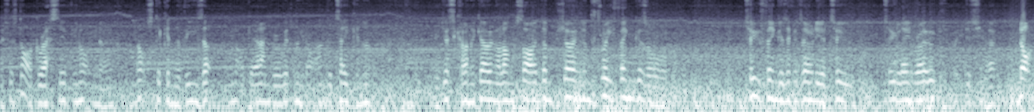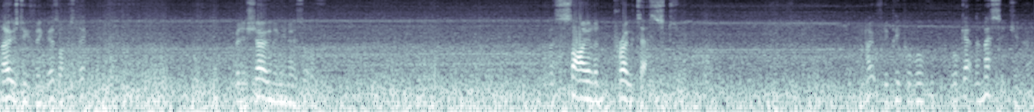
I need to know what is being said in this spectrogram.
If it's not aggressive, you're not, you know, you're not sticking the V's up. You're not getting angry with them. You're not undertaking them. You're just kind of going alongside them, showing them three fingers or two fingers if it's only a two two lane road just you know not those two fingers obviously. But it's showing them you know sort of a silent protest. And hopefully people will will get the message you know.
